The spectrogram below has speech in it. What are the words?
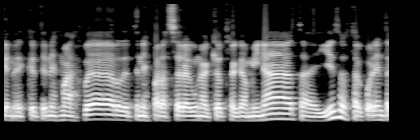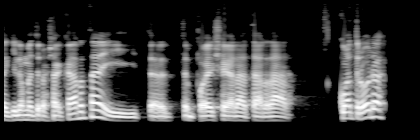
que, que, tenés más verde, tenés para hacer alguna que otra caminata, y eso está a 40 kilómetros de Yakarta y te, te podés llegar a tardar. Cuatro horas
